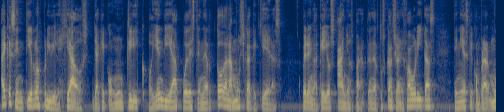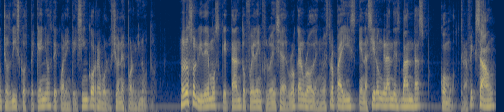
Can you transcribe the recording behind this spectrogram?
Hay que sentirnos privilegiados, ya que con un clic hoy en día puedes tener toda la música que quieras, pero en aquellos años para obtener tus canciones favoritas tenías que comprar muchos discos pequeños de 45 revoluciones por minuto. No nos olvidemos que tanto fue la influencia del rock and roll en nuestro país que nacieron grandes bandas como Traffic Sound,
